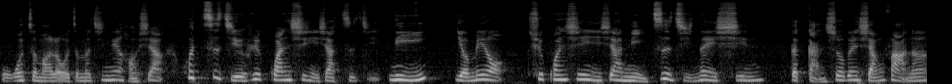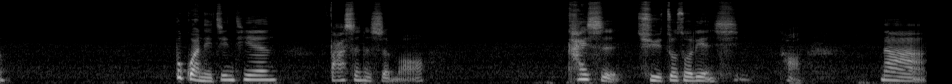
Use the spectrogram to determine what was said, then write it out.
我怎么了？我怎么今天好像会自己去关心一下自己？你有没有去关心一下你自己内心的感受跟想法呢？不管你今天发生了什么，开始去做做练习。好，那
